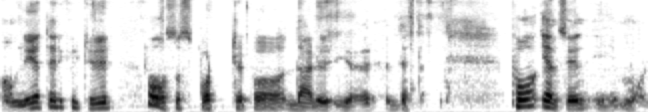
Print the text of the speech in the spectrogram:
om nyheter, kultur og også sport på der du gjør dette. På gjensyn i morgen.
